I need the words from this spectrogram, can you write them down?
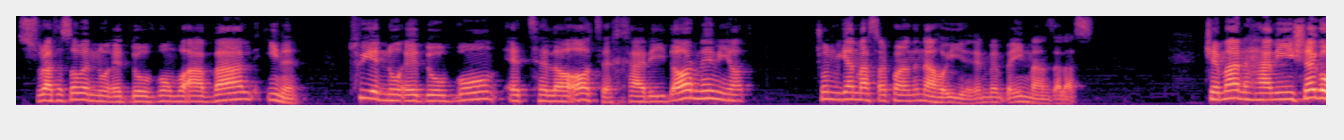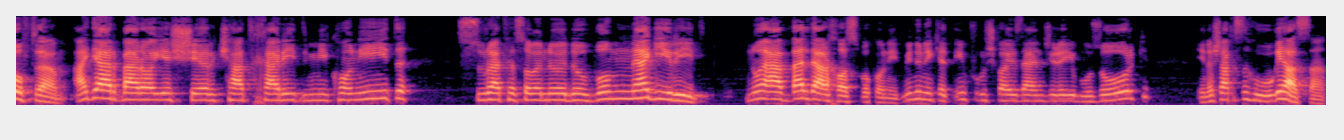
صورت حساب نوع دوم و اول اینه. توی نوع دوم اطلاعات خریدار نمیاد. چون میگن مصرف کننده نهاییه یعنی به این منزل است. که من همیشه گفتم اگر برای شرکت خرید می‌کنید صورت حساب نوع دوم نگیرید. نوع اول درخواست بکنید. می‌دونید که این فروشگاه زنجیره بزرگ اینا شخص حقوقی هستن.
